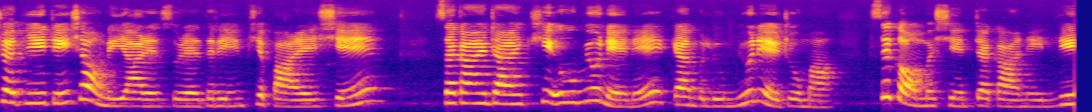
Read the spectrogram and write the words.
ထွက်ပြေးတင်းရှောင်နေရတဲ့ဆိုတဲ့သတင်းဖြစ်ပါရဲ့ရှင်။စကိုင်းတိုင်းခင်ဦးမြို့နယ်နဲ့ကမ်ဘလူမြို့နယ်တို့မှာစစ်ကောင်မရှင်တပ်ကနေလေ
